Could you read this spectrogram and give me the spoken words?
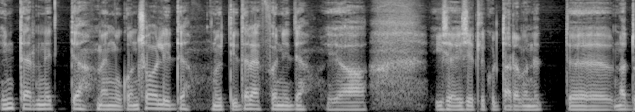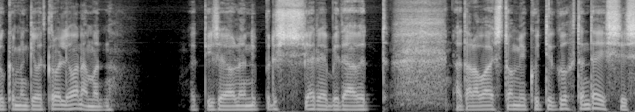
internet ja mängukonsoolid ja nutitelefonid ja, ja ise isiklikult arvan, et äh, natuke mängivad ka rolli vanemad, noh. et ise olen üpris järjepidev, et nädalavahetused hommikuti kõht on täis, siis,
